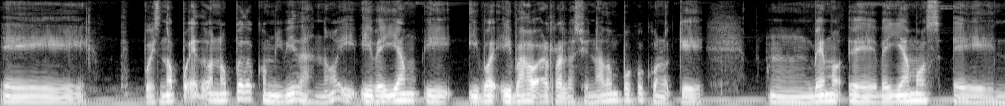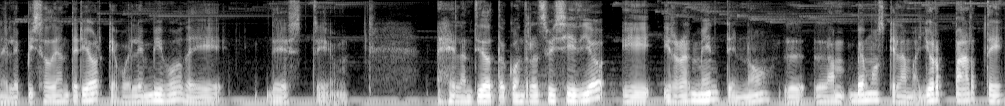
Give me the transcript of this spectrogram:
eh, pues no puedo, no puedo con mi vida, ¿no? Y, veía, y, y, va relacionado un poco con lo que mm, vemos, eh, veíamos en el episodio anterior, que fue el en vivo de este el antídoto contra el suicidio y, realmente no vemos que la mayor parte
